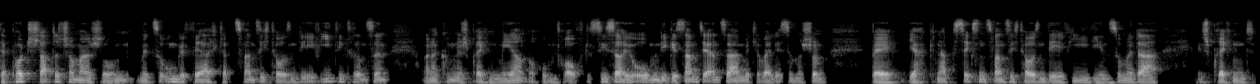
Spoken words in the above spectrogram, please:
der Pot startet schon mal schon mit so ungefähr, ich glaube, 20.000 DFI, die drin sind. Und dann kommt entsprechend mehr noch oben drauf. Du siehst auch hier oben die gesamte Anzahl. Mittlerweile sind wir schon bei ja, knapp 26.000 DFI, die in Summe da entsprechend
